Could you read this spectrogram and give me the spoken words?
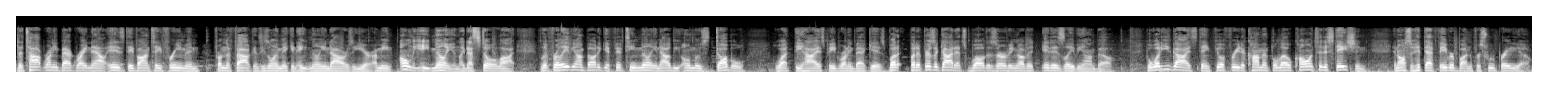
The top running back right now is Devonta Freeman from the Falcons. He's only making $8 million a year. I mean, only 8 million. Like, that's still a lot. For Le'Veon Bell to get 15 million, that would be almost double what the highest paid running back is. But but if there's a guy that's well deserving of it, it is Le'Veon Bell. But what do you guys think? Feel free to comment below, call into the station, and also hit that favorite button for Swoop Radio.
